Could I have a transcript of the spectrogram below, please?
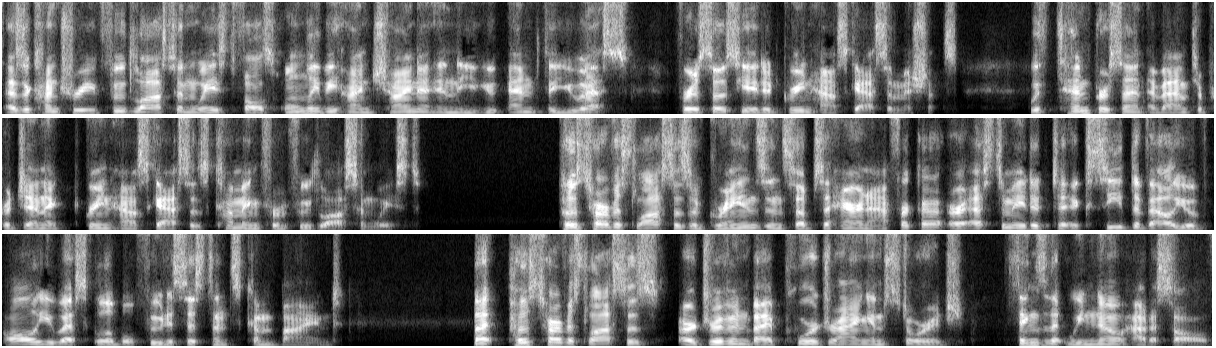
As a country, food loss and waste falls only behind China and the, U and the US for associated greenhouse gas emissions with 10% of anthropogenic greenhouse gases coming from food loss and waste. Post-harvest losses of grains in sub-Saharan Africa are estimated to exceed the value of all US global food assistance combined. But post-harvest losses are driven by poor drying and storage, things that we know how to solve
